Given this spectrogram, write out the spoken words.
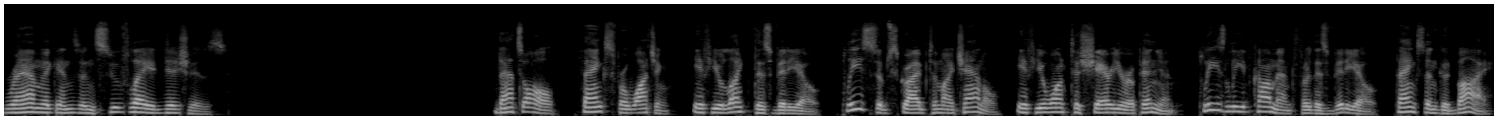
Ramekins and souffle dishes. That's all, thanks for watching. If you liked this video, please subscribe to my channel. If you want to share your opinion, please leave comment for this video. Thanks and goodbye.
